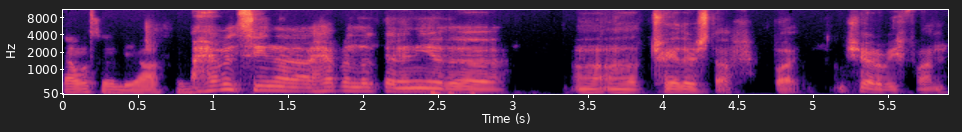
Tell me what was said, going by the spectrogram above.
That one's gonna be awesome. I haven't seen. Uh, I haven't looked at any of the uh, uh, trailer stuff, but I'm sure it'll be fun.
